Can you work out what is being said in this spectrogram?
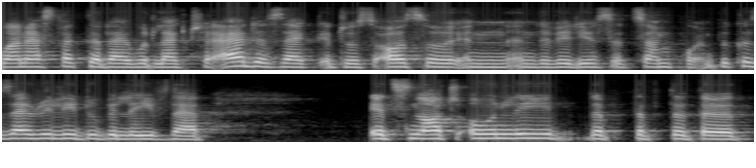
one aspect that I would like to add is like it was also in in the videos at some point because I really do believe that it's not only the, the, the, the,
